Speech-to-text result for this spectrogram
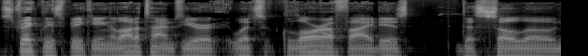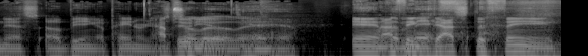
strictly speaking, a lot of times you're what's glorified is the solo-ness of being a painter in your studio. Absolutely. Yeah, yeah. And I think myth. that's the thing.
